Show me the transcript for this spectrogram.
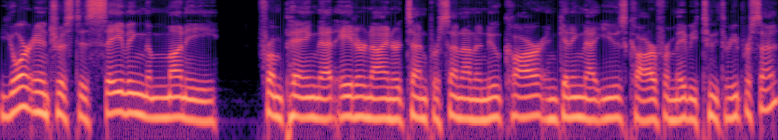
your interest is saving the money from paying that eight or nine or 10% on a new car and getting that used car for maybe two, 3%.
